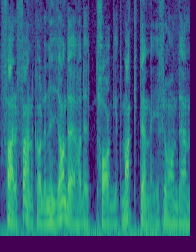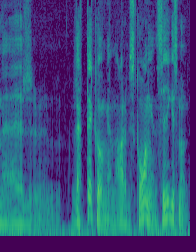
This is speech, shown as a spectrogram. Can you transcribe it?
farfan Karl IX hade tagit makten ifrån den eh, rätte kungen, arvskonungen Sigismund.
